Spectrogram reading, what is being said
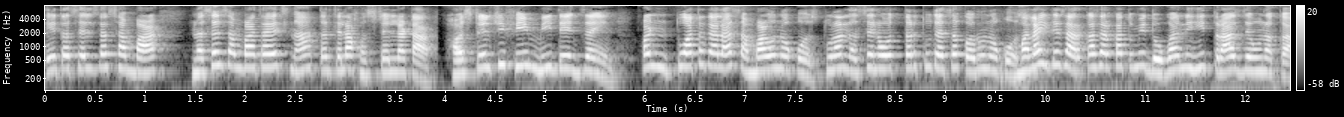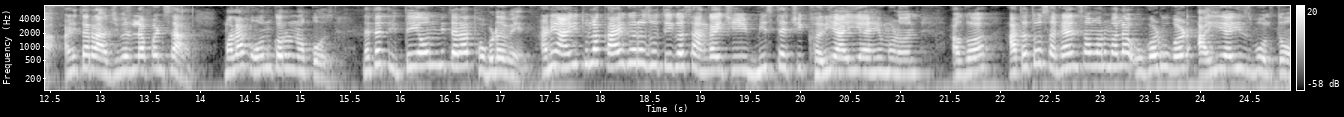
येत असेल तर सांभाळ. नसेल सांभाळता येत ना तर त्याला हॉस्टेलला टाक. हॉस्टेलची फी मी देत जाईन. पण तू आता त्याला सांभाळू नकोस. तुला नसेल होत तर तू त्याचं करू नकोस. मला इथे सारखा सारखा तुम्ही दोघांनीही त्रास देऊ नका आणि त्या राजवीरला पण सांग. मला फोन करू नकोस. नाही तर तिथे येऊन मी त्याला थोबडवेन. आणि आई तुला काय गरज होती ग सांगायची? मीच त्याची खरी आई आहे म्हणून. अगं आता तो सगळ्यांसमोर मला उघड उघड आई आईच बोलतो.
